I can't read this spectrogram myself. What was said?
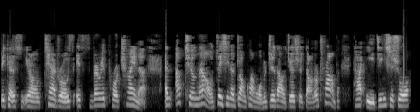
because you know Tedros is very pro China. And up till now 最新的状况我们知道就是 Donald Trump 他已经是说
